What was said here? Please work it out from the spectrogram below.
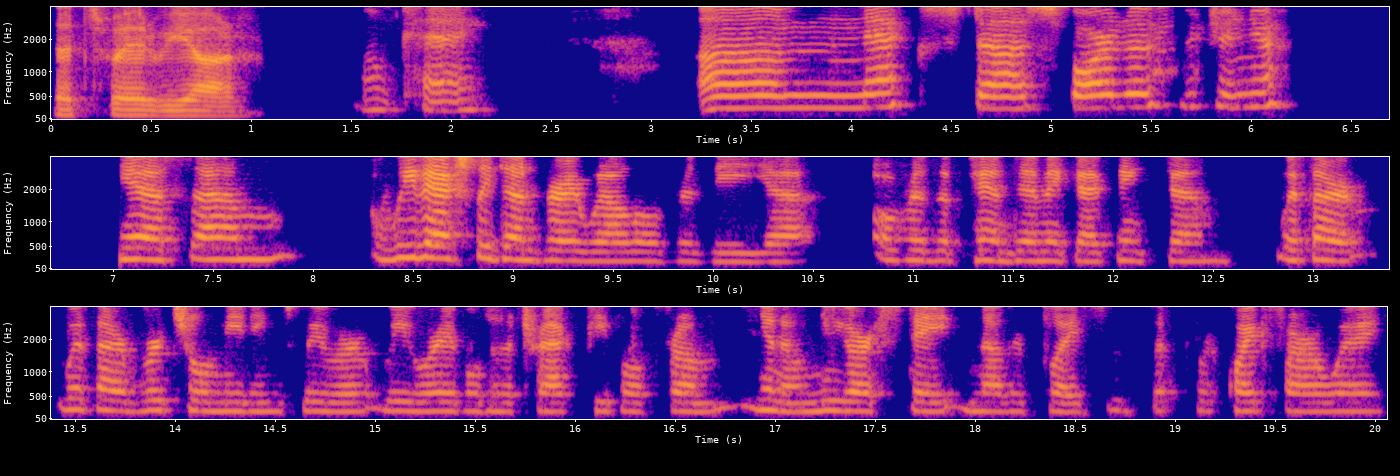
that's where we are. Okay. Um, next, uh, Sparta, Virginia. Yes, um, we've actually done very well over the uh, over the pandemic. I think um, with our with our virtual meetings, we were we were able to attract people from you know New York State and other places that were quite far away.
